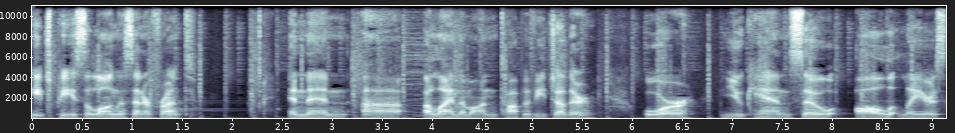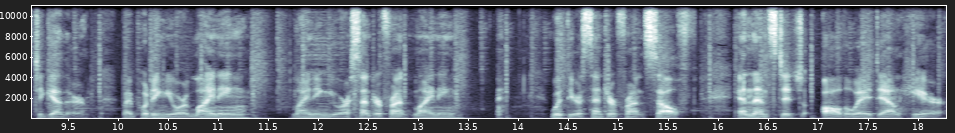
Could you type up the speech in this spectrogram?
each piece along the center front and then uh, align them on top of each other or you can sew all layers together by putting your lining lining your center front lining with your center front self and then stitch all the way down here.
